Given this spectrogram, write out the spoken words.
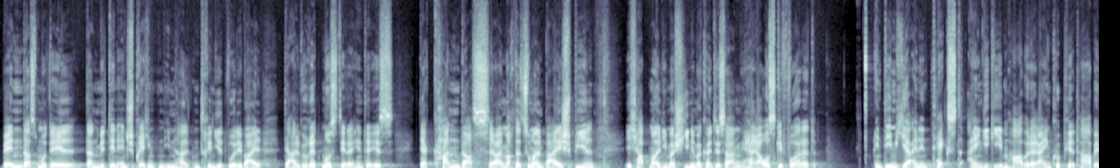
wenn das Modell dann mit den entsprechenden Inhalten trainiert wurde, weil der Algorithmus, der dahinter ist, der kann das. Ja, ich mache dazu mal ein Beispiel. Ich habe mal die Maschine, man könnte sagen, herausgefordert, indem ich hier einen Text eingegeben habe oder reinkopiert habe,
